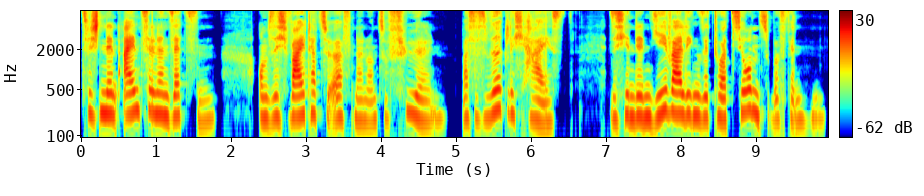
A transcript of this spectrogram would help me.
zwischen den einzelnen Sätzen, um sich weiter zu öffnen und zu fühlen, was es wirklich heißt, sich in den jeweiligen Situationen zu befinden.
